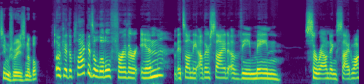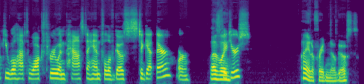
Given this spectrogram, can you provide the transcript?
Seems reasonable. Okay, the plaque is a little further in. It's on the other side of the main surrounding sidewalk. You will have to walk through and past a handful of ghosts to get there or Leslie, figures. I ain't afraid of no ghosts.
